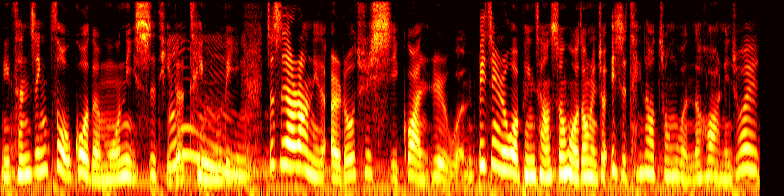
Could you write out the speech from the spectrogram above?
你曾经做过的模拟试题的听力，就是要让你的耳朵去习。惯日文，毕竟如果平常生活中你就一直听到中文的话，你就会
